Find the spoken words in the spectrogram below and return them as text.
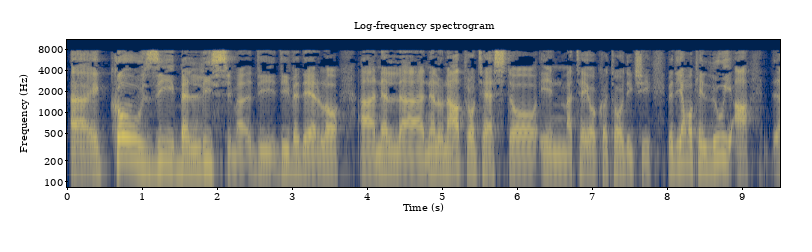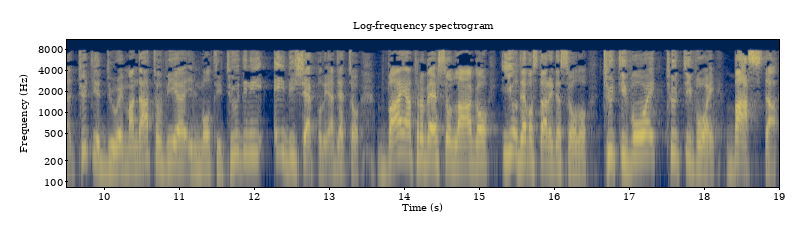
uh, così bellissima di, di vederlo uh, nel, uh, nell'un altro testo in Matteo 14. Vediamo che lui ha tutti e due mandato via il moltitudini e i discepoli. Ha detto vai attraverso il lago, io devo stare da solo. Tutti voi, tutti voi, basta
